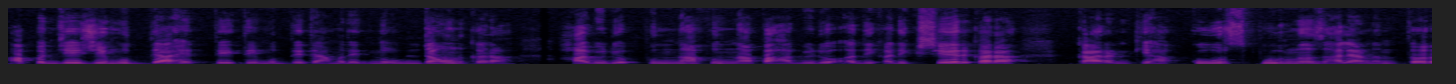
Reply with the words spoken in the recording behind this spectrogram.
आपण जे जे मुद्दे आहेत ते ते मुद्दे त्यामध्ये नोट डाऊन करा. हा व्हिडिओ पुन्हा पुन्हा पहा. व्हिडिओ अधिकाधिक शेअर करा. कारण की हा कोर्स पूर्ण झाल्यानंतर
